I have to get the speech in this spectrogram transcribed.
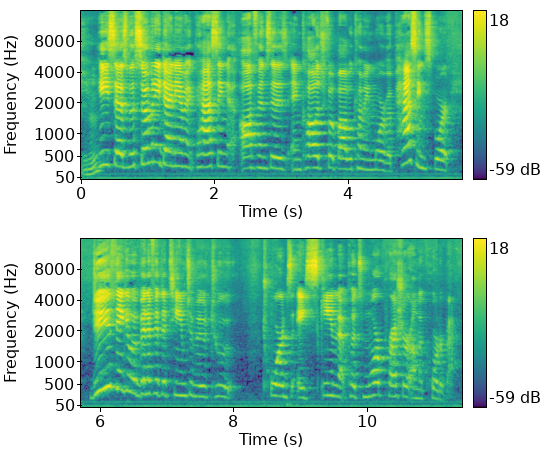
He says, with so many dynamic passing offenses and college football becoming more of a passing sport, do you think it would benefit the team to move to towards a scheme that puts more pressure on the quarterback?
